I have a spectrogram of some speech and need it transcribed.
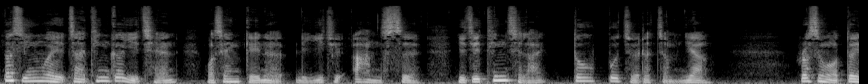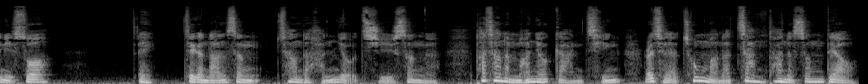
那是因为在听歌以前，我先给了你一句暗示，以及听起来都不觉得怎么样。若是我对你说：“哎，这个男生唱的很有气声啊，他唱的蛮有感情，而且充满了赞叹的声调。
